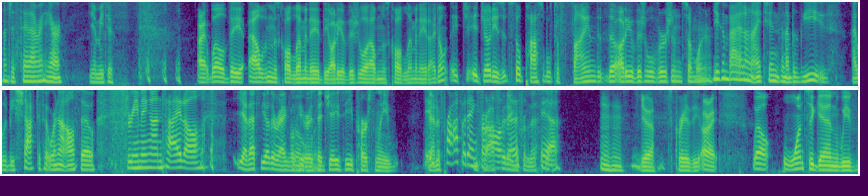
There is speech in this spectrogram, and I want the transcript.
I'll just say that right here. yeah, me too. All right. Well, the album is called Lemonade. The audiovisual album is called Lemonade. I don't. It, it, Jody, is it still possible to find the audiovisual version somewhere? You can buy it on iTunes, and I believe I would be shocked if it were not also streaming on Tidal. Yeah, that's the other angle Oh, here is that Jay Z personally Is benef- profiting from profiting all of this. from this, Yeah. yeah. Yeah, it's crazy. All right. Well, once again, we've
